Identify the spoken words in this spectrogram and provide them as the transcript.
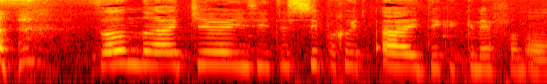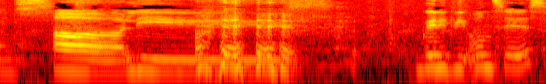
Sandraatje, je ziet er super goed uit. Dikke knif van ons. Oh, lief. ik weet niet wie ons is.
